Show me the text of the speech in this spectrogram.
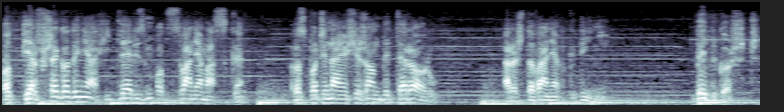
od pierwszego dnia hitleryzm odsłania maskę. Rozpoczynają się rządy terroru, aresztowania w Gdyni. Bydgoszcz.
